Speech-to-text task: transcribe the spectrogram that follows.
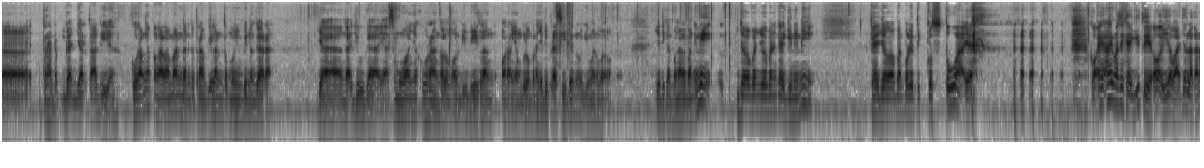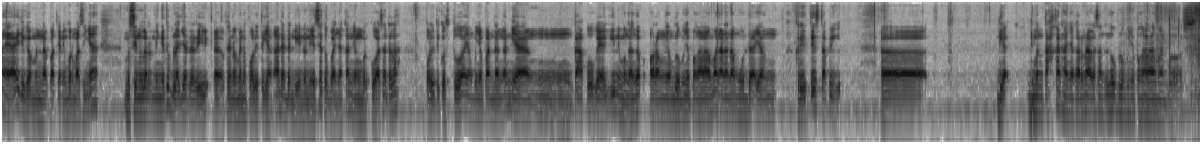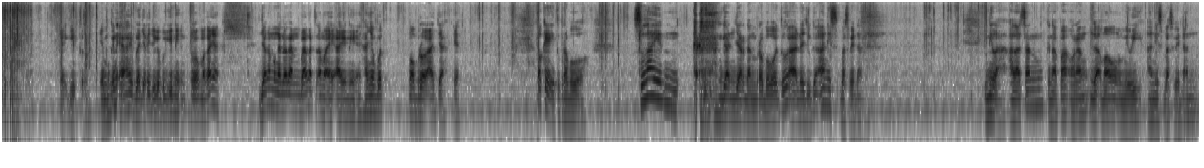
terhadap Ganjar tadi ya, kurangnya pengalaman dan keterampilan untuk memimpin negara. Ya nggak juga ya. Semuanya kurang kalau mau dibilang orang yang belum pernah jadi presiden lo gimana mau jadikan pengalaman? Ini jawaban-jawaban kayak gini nih kayak jawaban politikus tua ya. Kok AI masih kayak gitu ya? Oh iya wajar lah karena AI juga mendapatkan informasinya mesin learning itu belajar dari uh, fenomena politik yang ada. Dan di Indonesia kebanyakan yang berkuasa adalah politikus tua yang punya pandangan yang kaku kayak gini menganggap orang yang belum punya pengalaman anak-anak muda yang kritis tapi uh, dia dimentahkan hanya karena alasan lo belum punya pengalaman bos. Kayak gitu. Ya mungkin AI belajarnya juga begini. Tuh makanya jangan mengandalkan banget sama AI ini. Hanya buat ngobrol aja ya. Oke itu Prabowo. Selain Ganjar dan Prabowo itu ada juga Anies Baswedan. Inilah alasan kenapa orang nggak mau memilih Anies Baswedan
